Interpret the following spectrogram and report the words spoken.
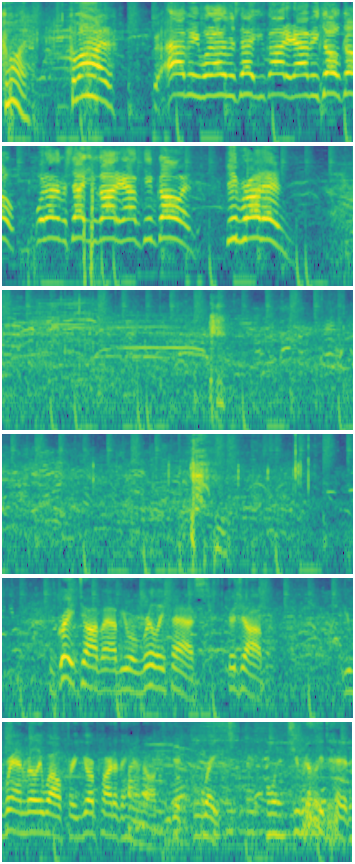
Come on. Come on. Abby, 100%. You got it, Abby. Go, go. 100%. You got it, Abby. Keep going. Keep running. Great job, Ab. You were really fast. Good job. You ran really well for your part of the handoff. You did great. She really did.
